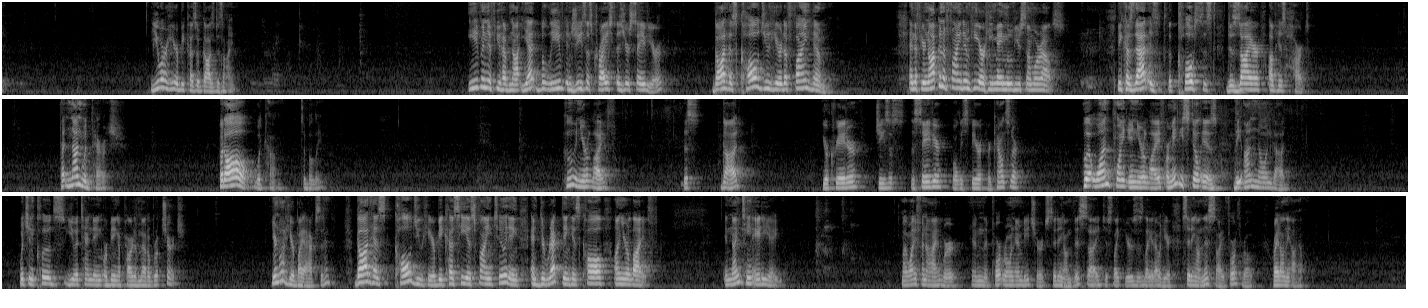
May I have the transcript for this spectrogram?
you are here because of God's design. Even if you have not yet believed in Jesus Christ as your Savior, God has called you here to find Him. And if you're not going to find him here, he may move you somewhere else. Because that is the closest desire of his heart. That none would perish, but all would come to believe. Who in your life, this God, your Creator, Jesus, the Savior, Holy Spirit, your counselor, who at one point in your life, or maybe still is, the unknown God, which includes you attending or being a part of Meadowbrook Church. You're not here by accident. God has called you here because He is fine tuning and directing His call on your life. In 1988, my wife and I were in the Port Rowan MB church, sitting on this side, just like yours is laid out here, sitting on this side, fourth row, right on the aisle.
